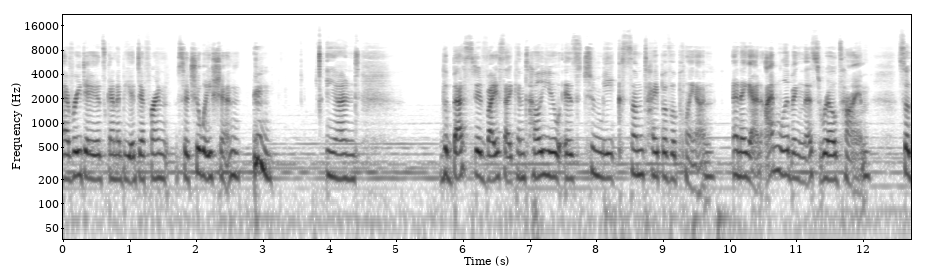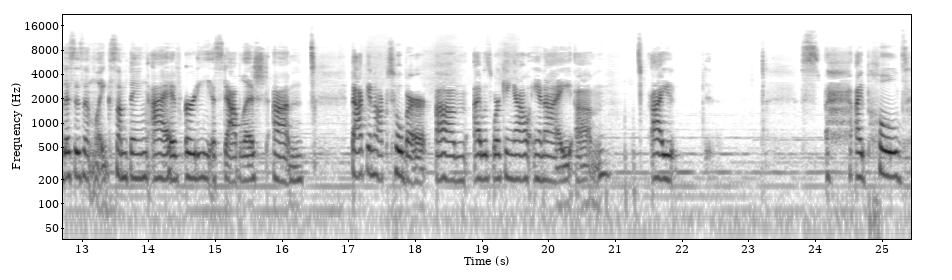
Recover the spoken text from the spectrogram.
Every day it's going to be a different situation. and the best advice I can tell you is to make some type of a plan. And again, I'm living this real time. So this isn't like something I've already established. Um, back in October, um, I was working out and I, um, I, I pulled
